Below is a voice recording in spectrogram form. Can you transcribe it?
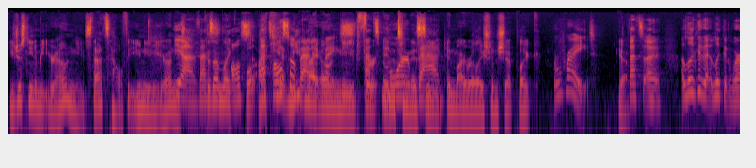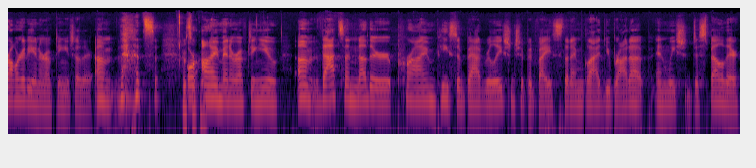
you just need to meet your own needs. That's healthy. You need to meet your own needs." Yeah, that's I'm like, also- well, I can't meet my own need for That's intimacy in my relationship. Like, Right. Yeah. That's a, a look at that. Look at we're already interrupting each other. Um, that's, That's or okay. I'm interrupting you. Um, that's another prime piece of bad relationship advice that I'm glad you brought up, and we should dispel there.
